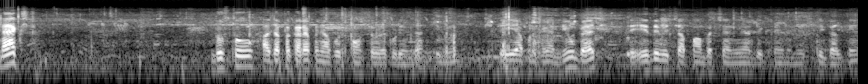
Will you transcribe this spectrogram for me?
ਨੈਕਸਟ ਦੋਸਤੋ ਅੱਜ ਆਪਾਂ ਕਰ ਰਹੇ ਪੰਜਾਬ ਪੁਲਿਸ ਕਾਂਸਟੇਬਲ ਕੁੜੀਆਂ ਦਾ evening, ਤੇ ਇਹ ਆਪਣਾ ਹੈਗਾ ਨਿਊ ਬੈਚ ਤੇ ਇਹਦੇ ਵਿੱਚ ਆਪਾਂ ਬੱਚਿਆਂ ਦੀਆਂ ਦੇਖ ਰਹੇ ਹਾਂ ਮੋਸਟਲੀ ਗਲਤੀਆਂ।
